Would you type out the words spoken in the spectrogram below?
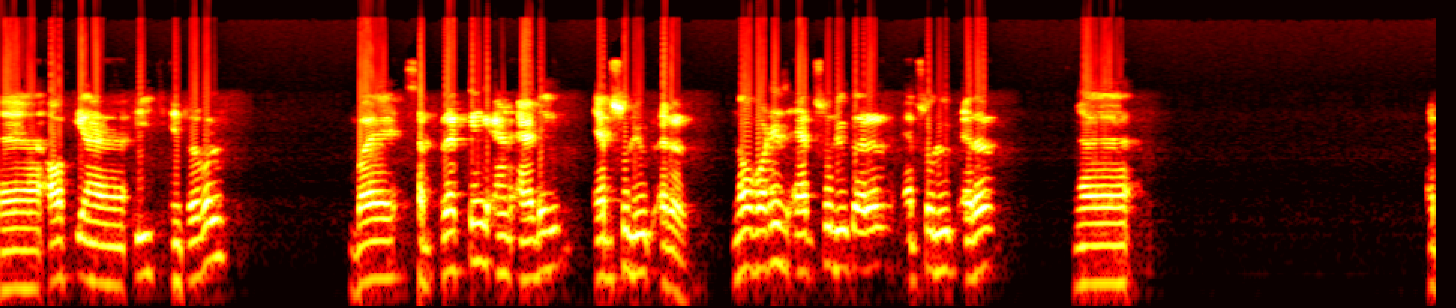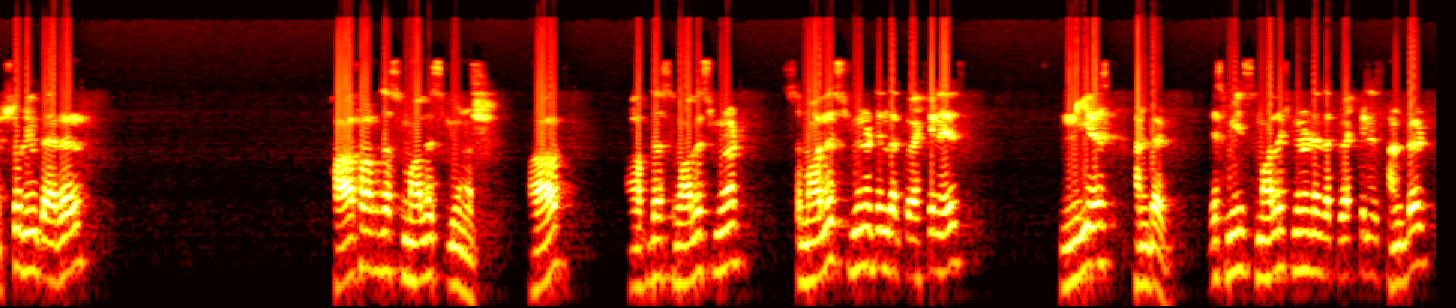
uh, of uh, each interval by subtracting and adding absolute error. Now what is absolute error? Absolute error uh, absolute error half of the smallest unit half of the smallest unit. Smallest unit in the question is nearest 100 this means smallest unit in the question is 100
